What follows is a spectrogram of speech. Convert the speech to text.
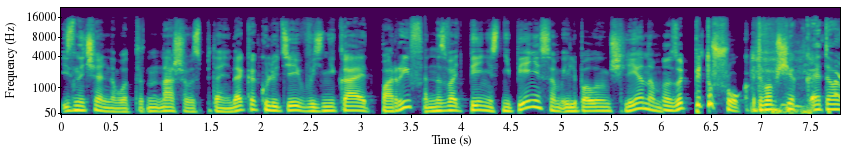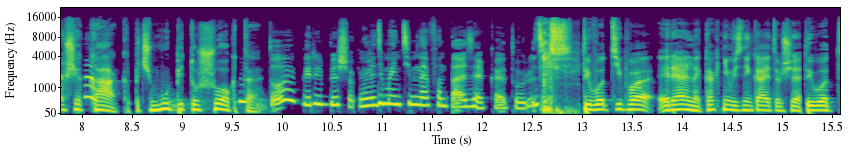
изначально вот наше воспитание, да, как у людей возникает порыв назвать пенис не пенисом или половым членом, а назвать петушок. Это вообще, это вообще как? Почему петушок-то? То гребешок. Ну, видимо, интимная фантазия какая-то у людей. Ты вот, типа, реально, как не возникает вообще? Ты вот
